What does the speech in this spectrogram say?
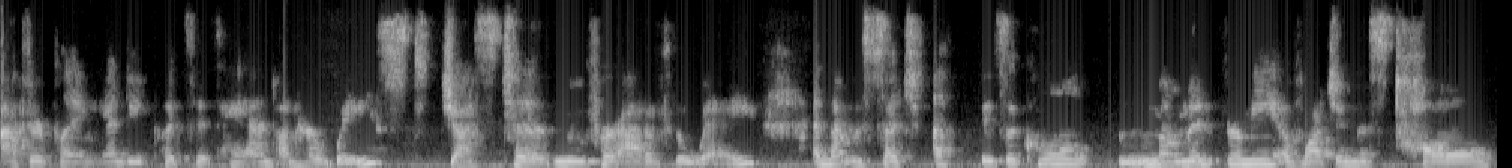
after playing Andy, puts his hand on her waist just to move her out of the way, and that was such a physical moment for me of watching this tall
